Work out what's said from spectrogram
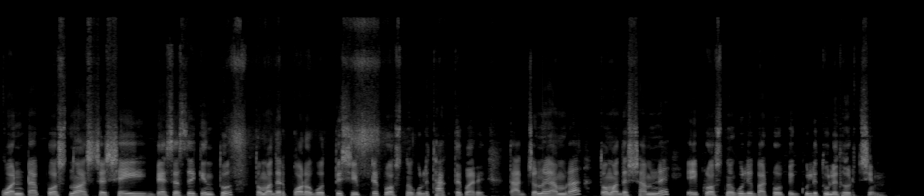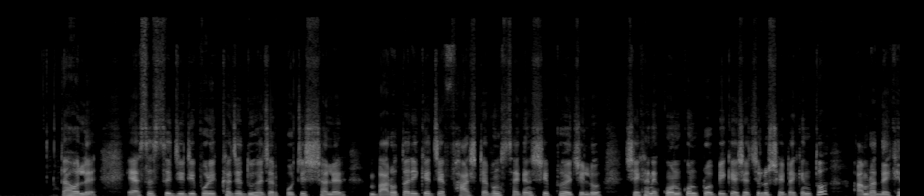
কোনটা প্রশ্ন আসছে, সেই বেসেসে কিন্তু তোমাদের পরবর্তী শিফটে প্রশ্নগুলি থাকতে পারে। তার জন্যই আমরা তোমাদের সামনে এই প্রশ্নগুলি বা টপিকগুলি তুলে ধরছি। তাহলে এসএসসি জিডি পরীক্ষা যে দু হাজার পঁচিশ সালের বারো তারিখে যে ফার্স্ট এবং সেকেন্ড শিফট হয়েছিল, সেখানে কোন কোন টপিক এসেছিল সেটা কিন্তু আমরা দেখে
